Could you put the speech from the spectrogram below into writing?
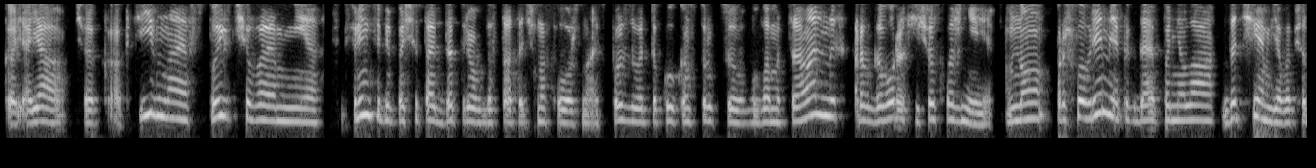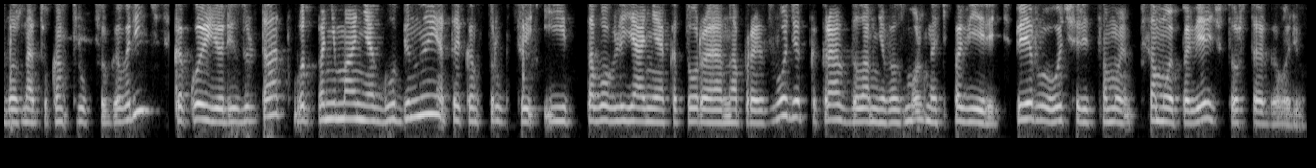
а я человек активная, вспыльчивая, мне, в принципе, посчитать до трех достаточно сложно. Использовать такую конструкцию в эмоциональных разговорах еще сложнее. Но прошло время, когда я поняла, зачем я вообще должна эту конструкцию говорить, какой ее результат. Вот понимание глубины этой конструкции и того влияния, которое она производит, как раз дала мне возможность поверить. В первую очередь самой, самой поверить в то, что я говорю.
